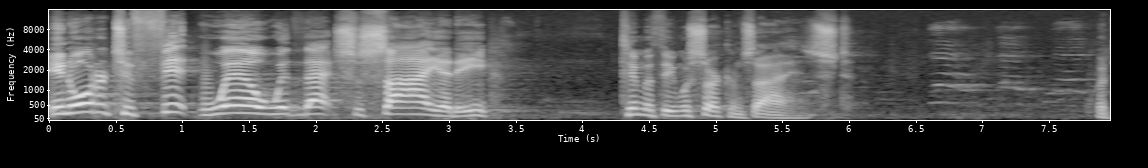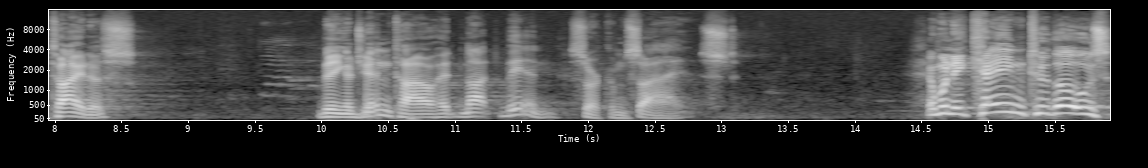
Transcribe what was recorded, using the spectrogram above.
in order to fit well with that society, Timothy was circumcised. But Titus, being a Gentile, had not been circumcised. And when he came to those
